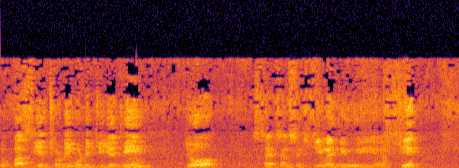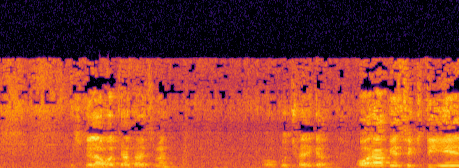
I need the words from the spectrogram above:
तो बस ये छोटी मोटी चीज़ें थी, जो सेक्शन सिक्सटी में दी हुई है। ठीक? इसके अलावा क्या था इसमें? और कुछ है क्या? और आप ये सिक्सटी ए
